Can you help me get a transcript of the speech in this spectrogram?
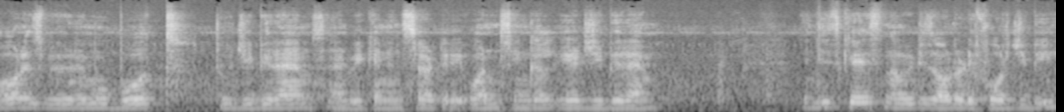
Or else we will remove both 2 GB RAMs and we can insert a, one single 8 GB RAM. In this case now it is already 4 GB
